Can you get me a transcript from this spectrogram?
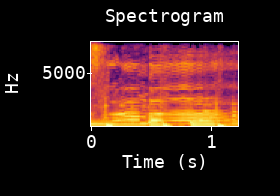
Slumber.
